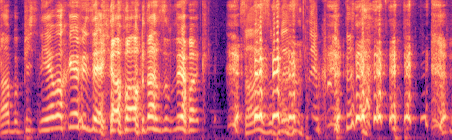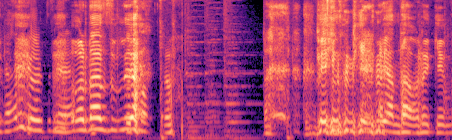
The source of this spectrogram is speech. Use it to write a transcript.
Lan bu pis niye bakıyor bize? Ya bak oradan zıplıyor bak. Sana zıplaya zıplaya Nerede gördün ya? Oradan zıplıyor. beynim beynim yandı amına koyayım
